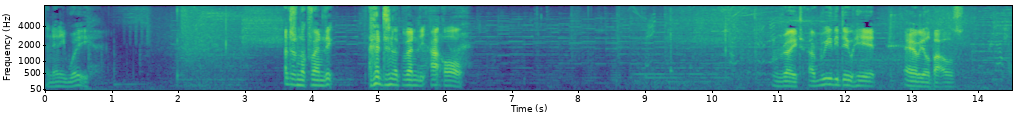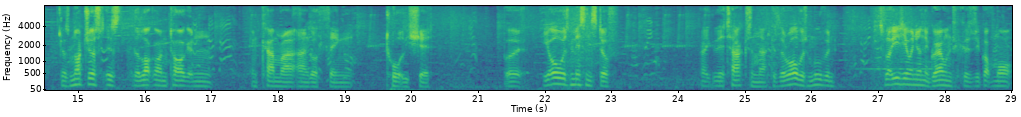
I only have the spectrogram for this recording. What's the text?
In any way. That doesn't look friendly. it doesn't look friendly at all. Right, I really do hate aerial battles. Because not just is the lock on targeting and camera angle thing totally shit, but you're always missing stuff. Like the attacks and that, because they're always moving. It's a lot easier when you're on the ground because you've got more,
